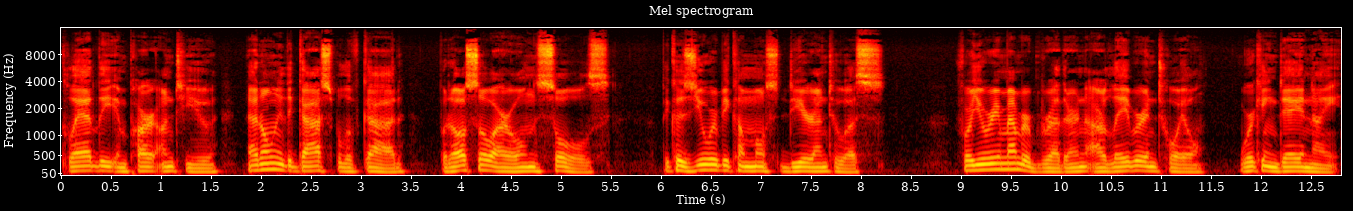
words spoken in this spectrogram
gladly impart unto you not only the gospel of God, but also our own souls, because you were become most dear unto us. For you remember, brethren, our labor and toil, working day and night,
